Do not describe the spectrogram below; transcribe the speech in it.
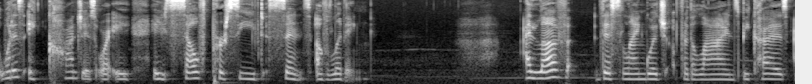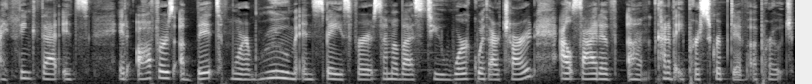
what is a conscious or a, a self-perceived sense of living? I love this language for the lines because I think that it's it offers a bit more room and space for some of us to work with our chart outside of um, kind of a prescriptive approach.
